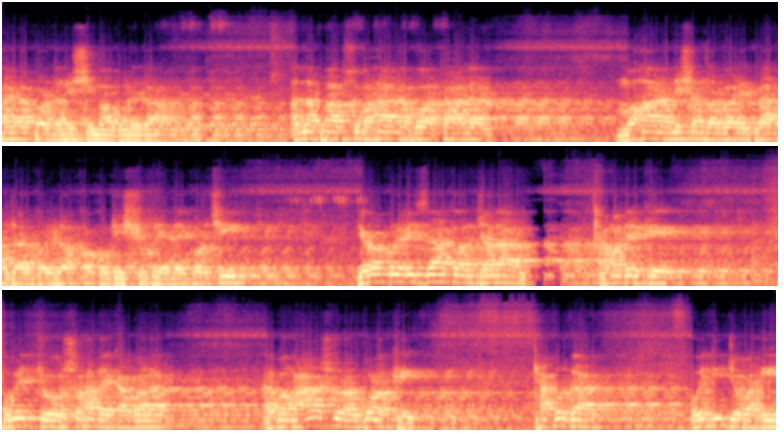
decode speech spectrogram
ভাইরা, পর্দানি সীমা বোনেরা, আল্লাহ মহান আলিশান দরবারে প্রাণ উজাড় করে লক্ষ কোটি শুকরিয়া আদায় করছি। জালাল, আমাদেরকে পবিত্র সোহাদায় কারবালা এবং আশুরা উপলক্ষে ঠাকুরগার ঐতিহ্যবাহী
